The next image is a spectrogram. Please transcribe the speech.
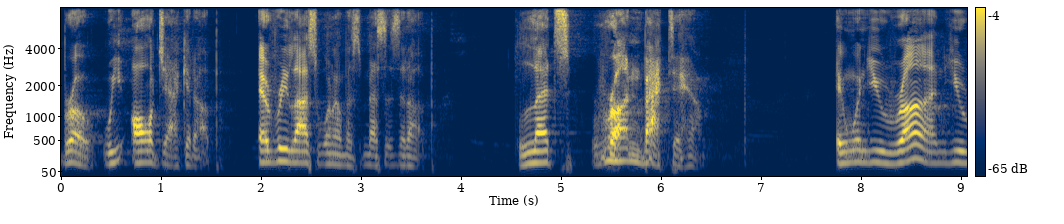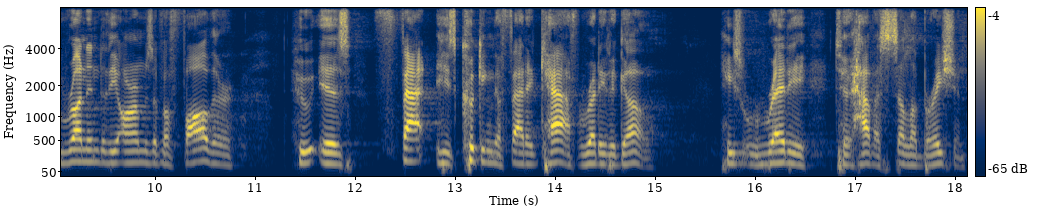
bro, we all jack it up. Every last one of us messes it up. Let's run back to him. And when you run, you run into the arms of a father who is fat, he's cooking the fatted calf ready to go. He's ready to have a celebration.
